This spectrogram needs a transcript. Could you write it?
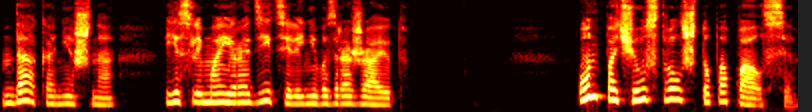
«Да, конечно, если мои родители не возражают». Он почувствовал, что попался.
